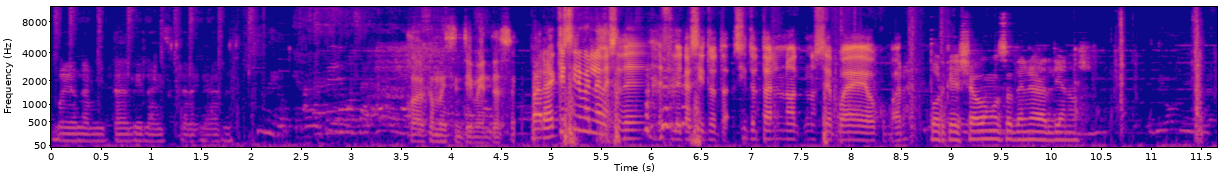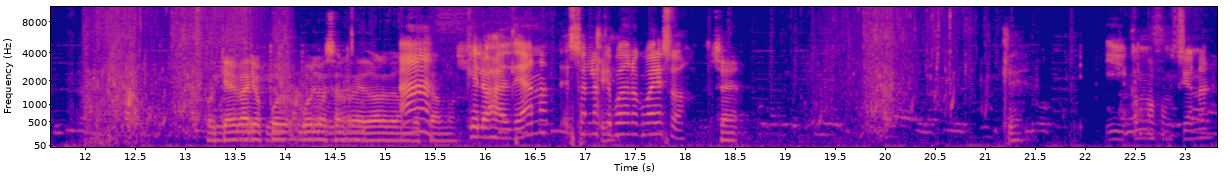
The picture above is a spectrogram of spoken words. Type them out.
voy a la mitad de la descarga. Juega con mis sentimientos. ¿Para qué sirve la mesa de, de flecha si, tota- si total no, no se puede ocupar? Porque ya vamos a tener aldeanos. Porque hay varios pue- pueblos alrededor de donde Ah, estamos. que los aldeanos son los ¿Qué? que pueden ocupar eso. Sí. ¿Qué? ¿Y cómo funciona?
